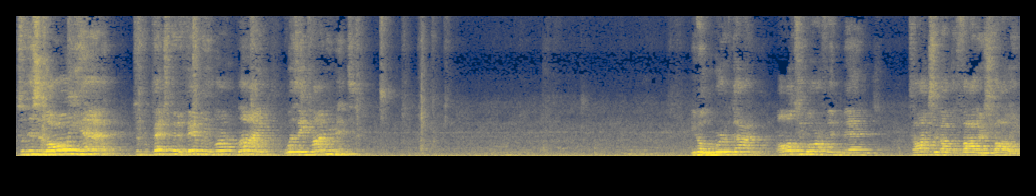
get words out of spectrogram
So this is all he had to perpetuate a family line was a monument. You know, the Word of God all too often, man, talks about the Father's folly,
